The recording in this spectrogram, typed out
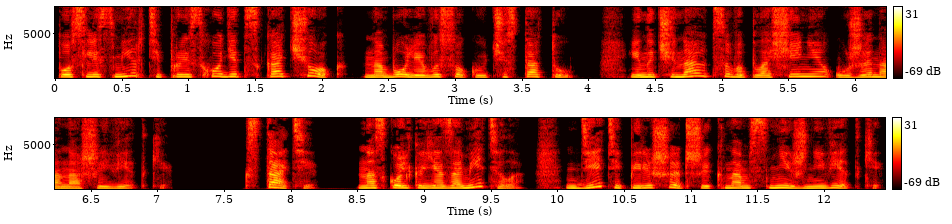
после смерти происходит скачок на более высокую частоту, и начинаются воплощения уже на нашей ветке. Кстати, насколько я заметила, дети, перешедшие к нам с нижней ветки,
